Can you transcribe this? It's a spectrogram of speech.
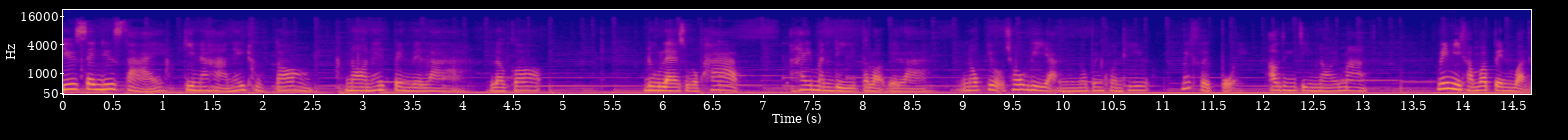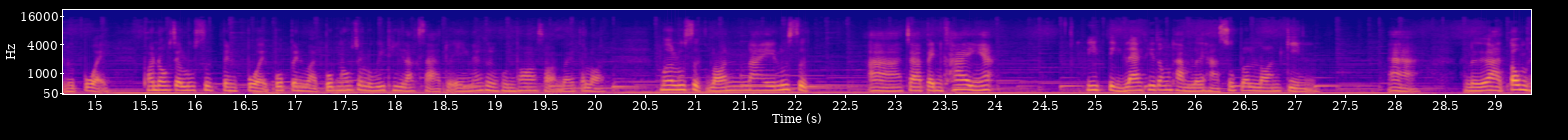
ยืดเส้นยืดสายกินอาหารให้ถูกต้อง นอนให้เป็นเวลา แล้วก็ดูแลสุขภาพให้มันดีตลอดเวลา นกโยโชคดีอย่างนึงนกเป็นคนที่ไม่เคยป่วย เอาจริง ๆ น้อยมาก ไม่มีคำว่าเป็นหวัดหรือป่วยเพราะนกจะรู้สึกเป็นป่วยปุ๊บเป็นหวัดปุ๊บนกจะรู้วิธีรักษาตัวเองนั่นคือคุณพ่อสอนไว้ตลอด เมื่อรู้สึกร้อนในรู้สึก จะเป็นไข้เงี้ยวิสิ่งแรกที่ต้องทำเลยหาซุปร้อนๆกินอ่าหรือต้มเ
